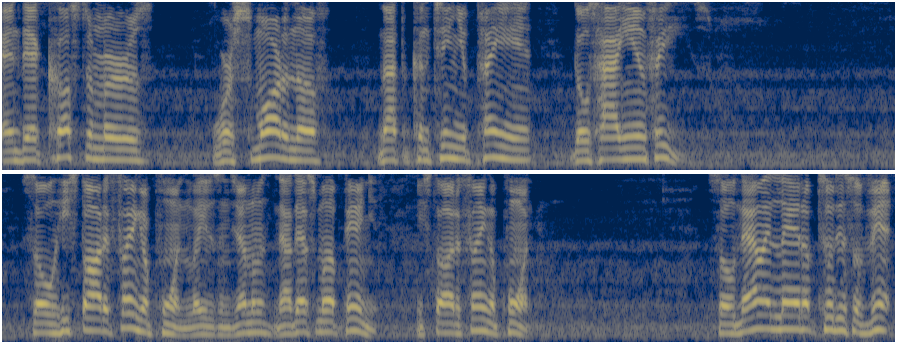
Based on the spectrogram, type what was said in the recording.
and their customers were smart enough not to continue paying those high end fees. So he started finger pointing, ladies and gentlemen. Now, that's my opinion. He started finger pointing. So now it led up to this event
